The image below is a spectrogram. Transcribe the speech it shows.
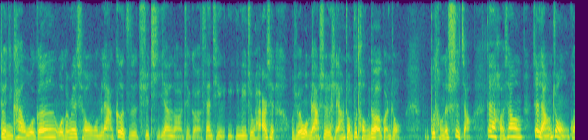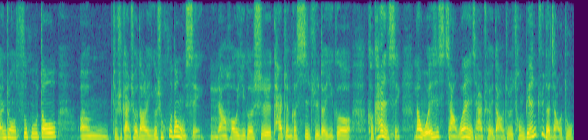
对，你看，我跟我跟瑞秋，我们俩各自去体验了这个《三体：引引力之外》，而且我觉得我们俩是两种不同的观众，不同的视角，但好像这两种观众似乎都，嗯，就是感受到了一个是互动性，然后一个是它整个戏剧的一个可看性。那我也想问一下锤导，就是从编剧的角度，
